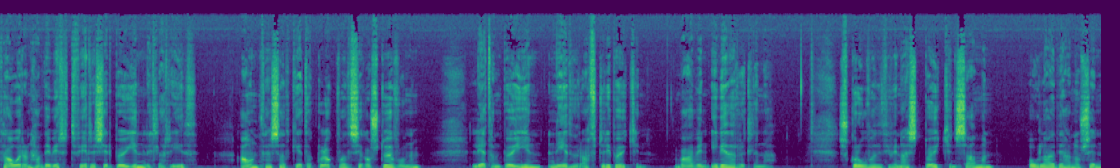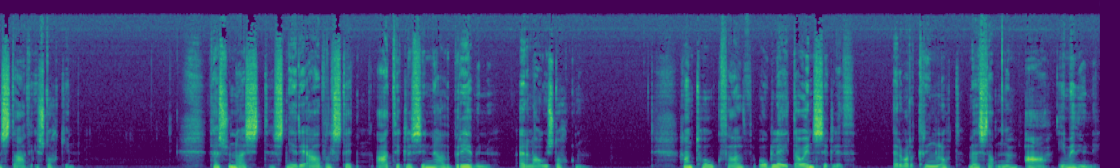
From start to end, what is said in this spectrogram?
Þá er hann hafði virt fyrir sér bögin litla hríð, án þess að geta glöggvað sig á stöfunum, let hann bögin niður aftur í bökin, vafinn í viðaröllina, skrúfaði því næst bökin saman og lagði hann á sinn stað í stokkin. Þessu næst snýri aðalsteinn aðtekli sinni að brefinu er lág í stokknum. Hann tók það og leit á einsiglið, er var kringlót með stafnum A í miðjunni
